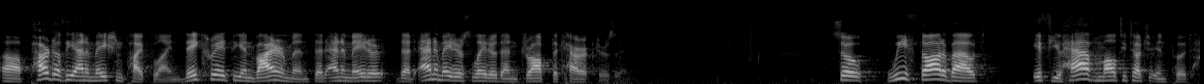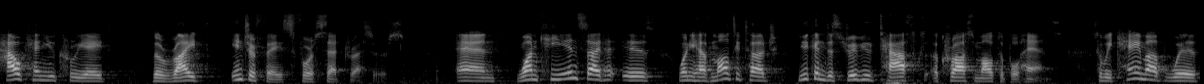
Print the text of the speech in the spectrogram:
uh, part of the animation pipeline. They create the environment that, animator, that animators later then drop the characters in. So we thought about if you have multi-touch input, how can you create the right interface for set dressers? And one key insight is when you have multi-touch, you can distribute tasks across multiple hands. So we came up with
